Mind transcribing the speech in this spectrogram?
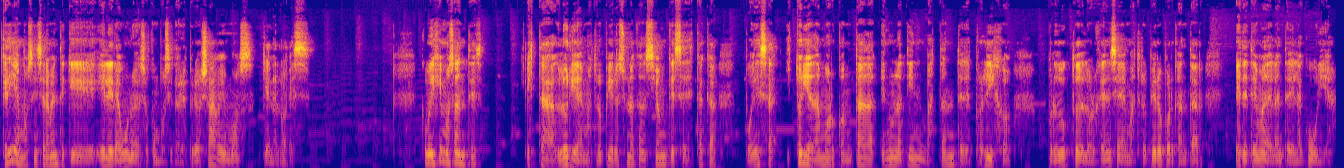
Creíamos sinceramente que él era uno de esos compositores, pero ya vemos que no lo es. Como dijimos antes, esta Gloria de Mastro Piero es una canción que se destaca por esa historia de amor contada en un latín bastante desprolijo, producto de la urgencia de Mastro Piero por cantar este tema delante de la curia.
